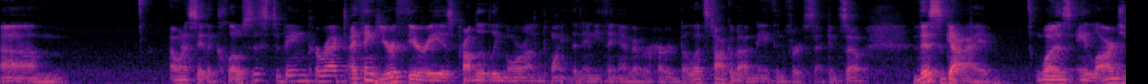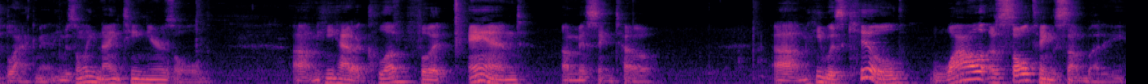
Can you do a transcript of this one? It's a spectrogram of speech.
Um, I want to say the closest to being correct. I think your theory is probably more on point than anything I've ever heard. But let's talk about Nathan for a second. So, this guy was a large black man. He was only 19 years old. Um, he had a club foot and a missing toe. Um, he was killed while assaulting somebody,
